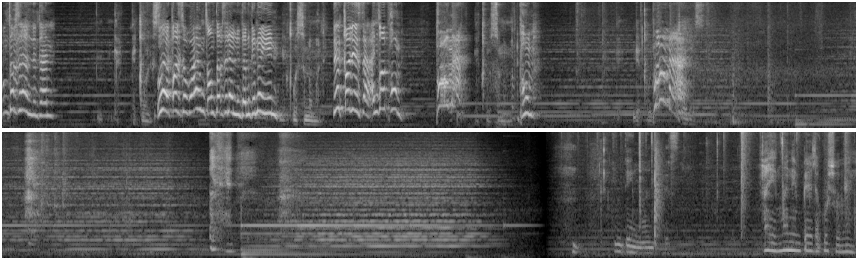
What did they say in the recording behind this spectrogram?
Ungicabzelani Lindani? ngixolisa Uyaxolisa why ungicabzelani Lindani ngeno yini? ngixolisa nomani Ngixolisa, angicela into ey'ncane bese Hayi incane impela kusho wena.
